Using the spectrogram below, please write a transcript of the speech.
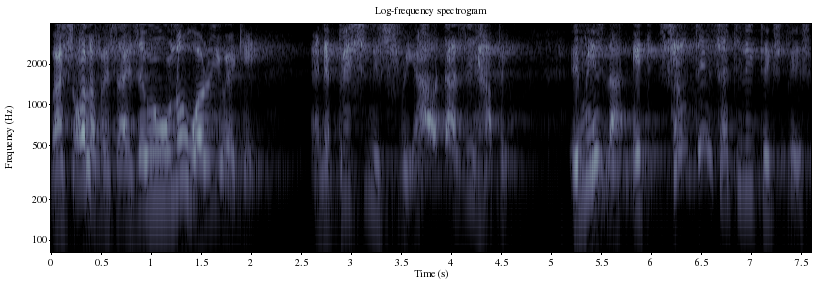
But all of us, I say, We will not worry you again. And the person is free. How does it happen? It means that it something certainly takes place.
